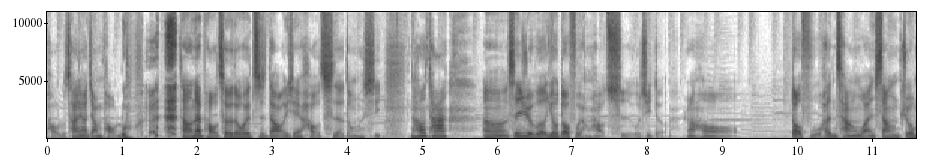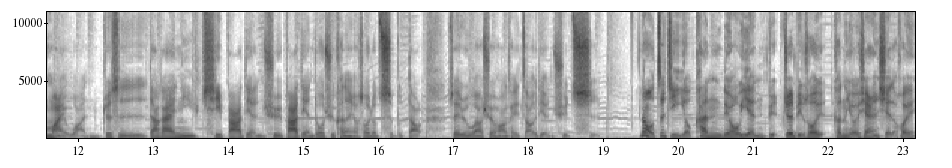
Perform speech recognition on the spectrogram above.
跑路，差点要讲跑路，常常在跑车都会知道一些好吃的东西。然后他嗯，司机俱乐部油豆腐也很好吃，我记得。然后。豆腐很长，晚上就卖完，就是大概你七八点去，八点多去，可能有时候就吃不到了。所以如果要去的话，可以早一点去吃。那我自己有看留言，比就是比如说，可能有一些人写的会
